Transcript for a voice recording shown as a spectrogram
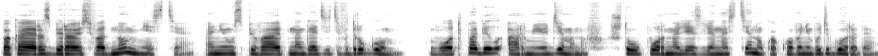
Пока я разбираюсь в одном месте, они успевают нагадить в другом. Вот побил армию демонов, что упорно лезли на стену какого-нибудь города.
